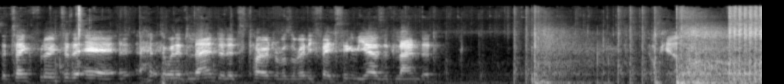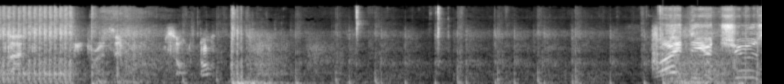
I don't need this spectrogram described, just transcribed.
The tank flew into the air, and when it landed, its turret was already facing me as it landed. Okay, that's, that's impressive. So, oh, Why do you choose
